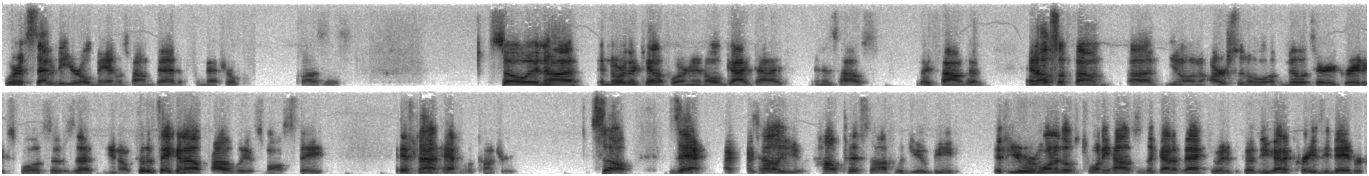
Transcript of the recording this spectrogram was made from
where a 70 year old man was found dead from natural causes. So in uh, in Northern California, an old guy died in his house. They found him, and also found uh, you know an arsenal of military grade explosives that you know could have taken out probably a small state, if not half of a country. So, Zach, I tell you, how pissed off would you be if you were one of those 20 houses that got evacuated because you got a crazy neighbor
